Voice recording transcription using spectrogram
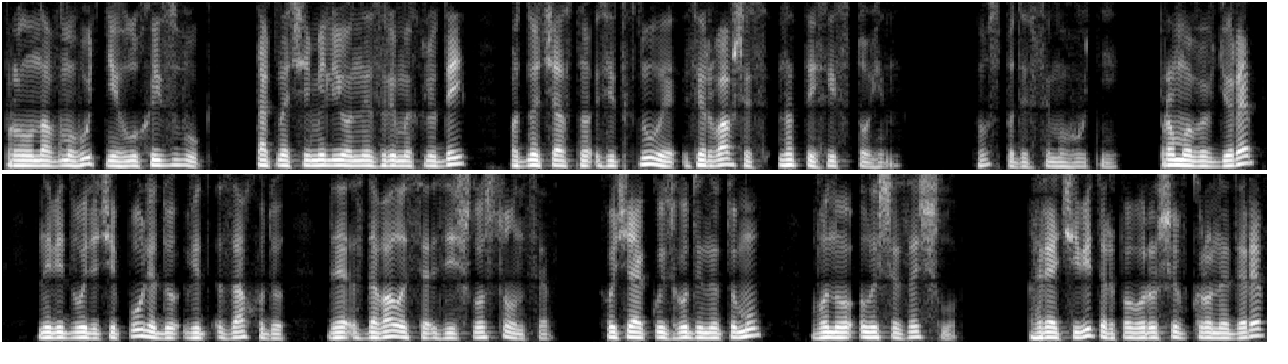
пролунав могутній глухий звук, так наче мільйон незримих людей одночасно зітхнули, зірвавшись на тихий стогін. Господи всемогутній, промовив дюре, не відводячи погляду від заходу, де, здавалося, зійшло сонце, хоча якусь годину тому воно лише зайшло. Гарячий вітер поворушив крони дерев,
